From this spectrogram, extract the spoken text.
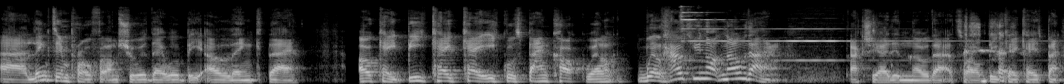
uh, LinkedIn profile. I'm sure there will be a link there. Okay, BKK equals Bangkok. Well, well how do you not know that? Actually, I didn't know that at all. BKK is bang.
